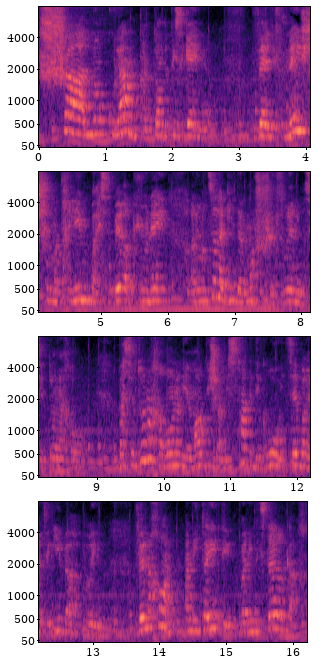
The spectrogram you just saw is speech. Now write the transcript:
שלום כולם, כאן תום the PC gamer ולפני שמתחילים בהסבר על Q&A אני רוצה להגיד על משהו שהפריע לי בסרטון האחרון. בסרטון האחרון אני אמרתי שהמשחק דקרו יצא ברביעי באפריל. ונכון, אני טעיתי ואני מצטער על כך.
